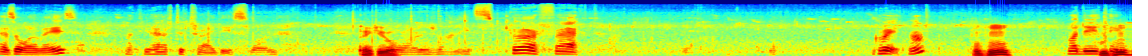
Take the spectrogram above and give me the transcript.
as always. But you have to try this one. Thank you. Orange one. It's perfect. Great, huh? Mm-hmm. What do you think?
